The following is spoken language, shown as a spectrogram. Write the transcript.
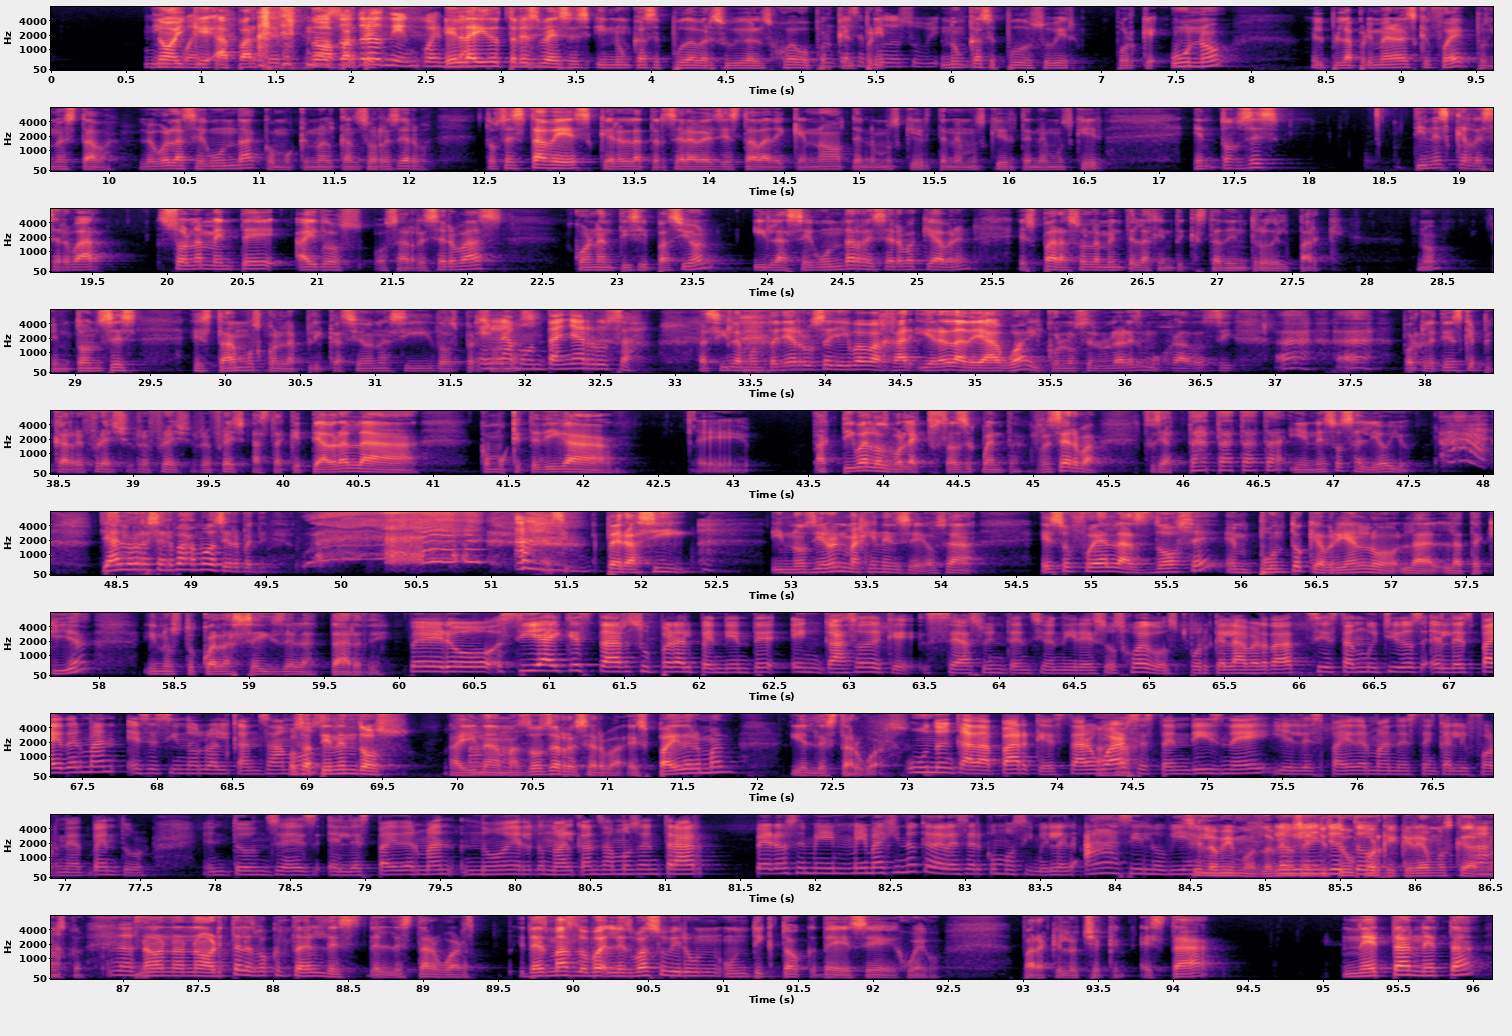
ni no, y que aparte, no, Nosotros aparte, ni en cuenta. él ha ido tres veces y nunca se pudo haber subido al juego porque Nunca el se pudo subir. nunca se pudo subir porque uno, la primera vez que fue, pues no estaba. Luego la segunda, como que no alcanzó reserva. Entonces esta vez, que era la tercera vez, ya estaba de que no, tenemos que ir, tenemos que ir, tenemos que ir. Entonces tienes que reservar. Solamente hay dos, o sea, reservas con anticipación y la segunda reserva que abren es para solamente la gente que está dentro del parque, ¿no? Entonces estábamos con la aplicación así, dos personas. En la montaña rusa. Así, la montaña rusa ya iba a bajar y era la de agua y con los celulares mojados, así, ah, ah, porque le tienes que picar refresh, refresh, refresh, hasta que te abra la, como que te diga, eh, activa los boletos, haz de cuenta, reserva. Entonces ya, ta, ta, ta, ta, y en eso salió yo, ah, ya lo reservamos, y de repente, "Ah". Así, pero así, y nos dieron, imagínense, o sea, eso fue a las 12 en punto que abrían lo- la, la taquilla y nos tocó a las 6 de la tarde. Pero sí hay que estar súper al pendiente en caso de que sea su intención ir a esos juegos, porque la verdad sí están muy chidos. El de Spider-Man, ese sí no lo alcanzamos. O sea, tienen dos, ahí nada más, dos de reserva. Spider-Man y el de Star Wars. Uno en cada parque. Star Wars Ajá. está en Disney y el de Spider-Man está en California Adventure. Entonces, el de Spider-Man no, no alcanzamos a entrar, pero se me, me imagino que debe ser como similar. Ah, sí, lo vi. Sí, en- lo vimos, lo vimos en, YouTube, porque queríamos quedarnos Ajá, con... no. No, no, no, ahorita les voy a contar el de, el de Star Wars. Es más, lo les voy a subir un, un TikTok de ese juego para que lo chequen. Está neta, neta,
